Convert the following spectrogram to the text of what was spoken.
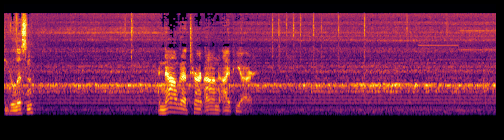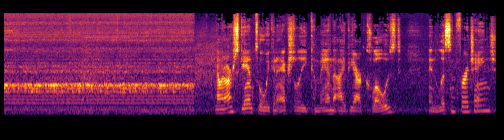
So you can listen. And now I'm going to turn on the IPR. Now in our scan tool we can actually command the IPR closed and listen for a change.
